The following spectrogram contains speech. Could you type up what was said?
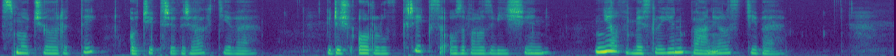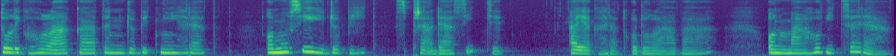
smočil rty, oči přivřel chtivé. Když orlův křik se ozval z výšin, měl v mysli jen plány lstivé. Tolik ho láká ten dobytný hrad, on musí jich dobít, spřádá sítě. A jak hrad odolává, on má ho více rád.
